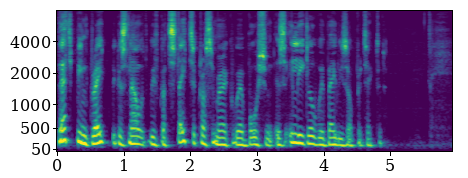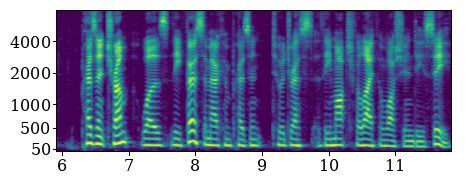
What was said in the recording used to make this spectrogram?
that's been great because now we've got states across America where abortion is illegal, where babies are protected. President Trump was the first American president to address the March for Life in Washington, D.C.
